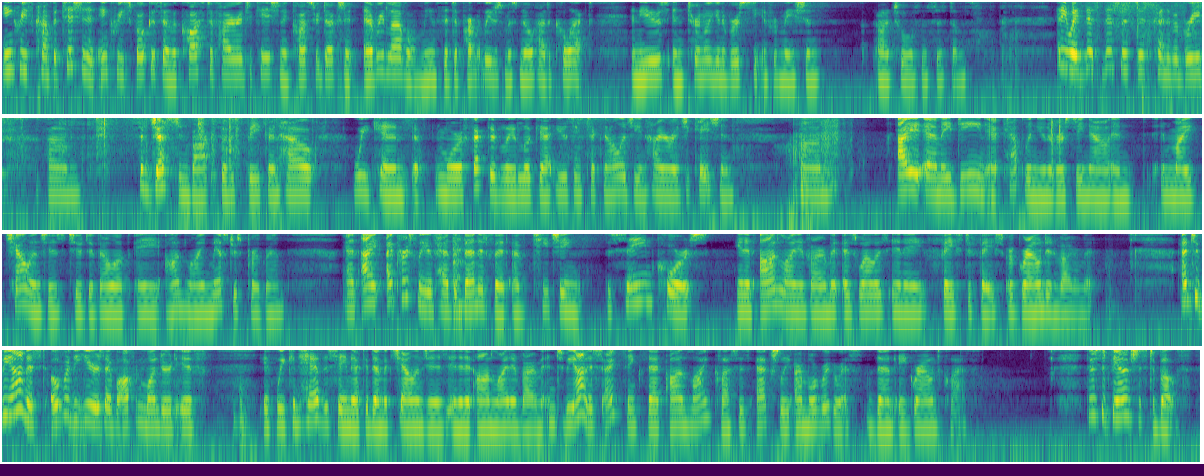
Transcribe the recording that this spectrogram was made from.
Increased competition and increased focus on the cost of higher education and cost reduction at every level means that department leaders must know how to collect and use internal university information uh, tools and systems. Anyway, th- this was just kind of a brief um, suggestion box, so to speak, on how we can uh, more effectively look at using technology in higher education. Um, I am a dean at Kaplan University now, and, and my challenge is to develop a online master's program. And I, I personally have had the benefit of teaching the same course in an online environment as well as in a face to face or ground environment. And to be honest, over the years, I've often wondered if if we can have the same academic challenges in an online environment. And to be honest, I think that online classes actually are more rigorous than a ground class. There's advantages to both.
